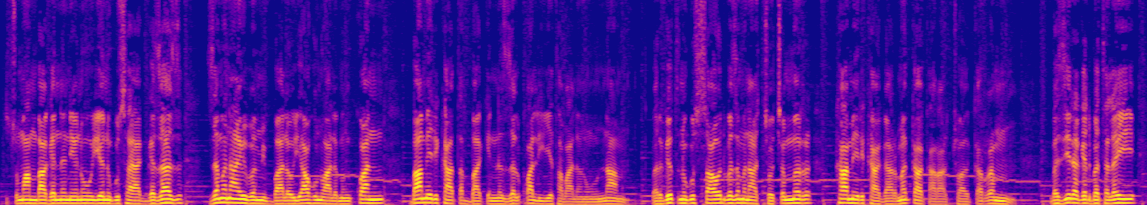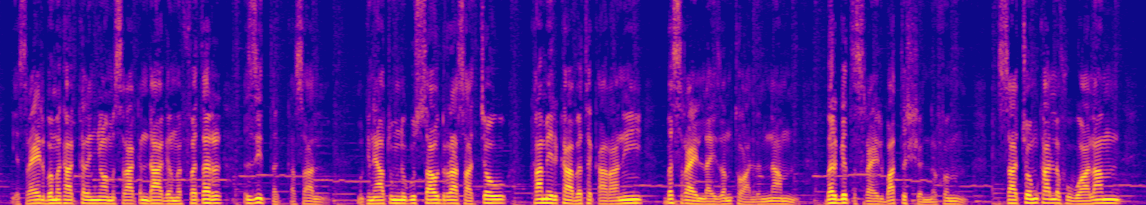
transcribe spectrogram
ፍጹም አምባገነን የንጉሣዊ አገዛዝ ዘመናዊ በሚባለው የአሁኑ ዓለም እንኳን በአሜሪካ ጠባቂነት ዘልቋል እየተባለ ነውና በእርግጥ ንጉሥ ሳውድ በዘመናቸው ጭምር ከአሜሪካ ጋር መቃቃራቸው አልቀረም። በዚህ ረገድ በተለይ የእስራኤል በመካከለኛው ምስራቅ እንደ አገር መፈጠር እዚህ ይጠቀሳል። ምክንያቱም ንጉሥ ሳውድ ራሳቸው ከአሜሪካ በተቃራኒ በእስራኤል ላይ ዘምተዋልና በእርግጥ እስራኤል ባትሸነፍም እሳቸውም ካለፉ በኋላም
